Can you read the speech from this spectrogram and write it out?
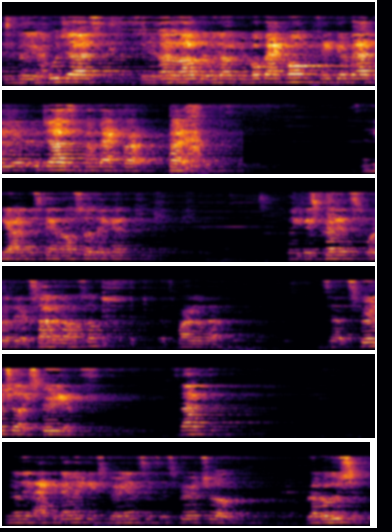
didn't do your pujas. So you're not allowed to, you know, you go back home, take your bath, do your pujas, and come back for Christ. And here I understand also they get they get credits for their sadhana also. That's part of the it's a spiritual experience. It's not really an academic experience, it's a spiritual revolution.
